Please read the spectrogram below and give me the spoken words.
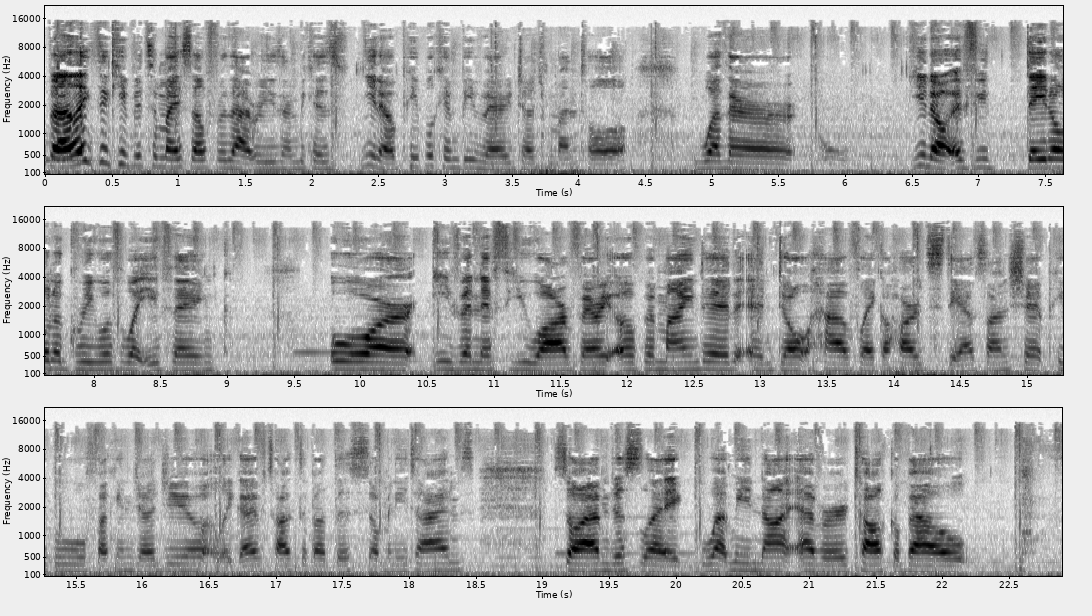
but I like to keep it to myself for that reason because you know people can be very judgmental, whether you know if you they don't agree with what you think, or even if you are very open minded and don't have like a hard stance on shit, people will fucking judge you. Like I've talked about this so many times, so I'm just like, let me not ever talk about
